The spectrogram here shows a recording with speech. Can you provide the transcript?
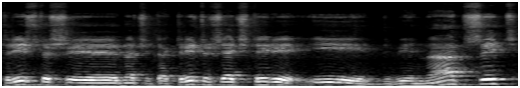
300, значит так, 364 и 12,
